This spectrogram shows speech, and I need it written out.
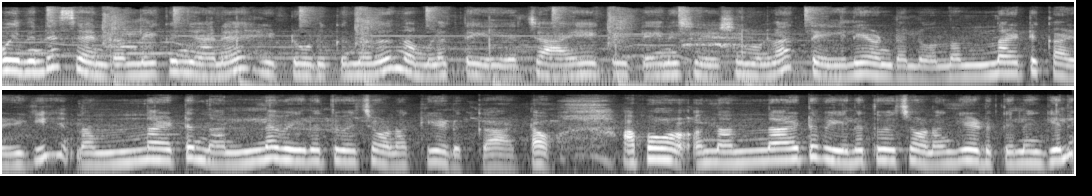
അപ്പോൾ ഇതിന്റെ സെന്ററിലേക്ക് ഞാൻ ഇട്ട് കൊടുക്കുന്നത് നമ്മൾ തേ ചായയൊക്കെ ഇട്ടതിന് ശേഷമുള്ള തേയിലയുണ്ടല്ലോ. നന്നായിട്ട് കഴുകി നന്നായിട്ട് നല്ല വെയിലത്ത് വെച്ച് ഉണക്കിയെടുക്കുക കേട്ടോ. അപ്പോൾ നന്നായിട്ട് വെയിലത്ത് വെച്ച് ഉണങ്ങിയെടുത്തില്ലെങ്കിൽ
